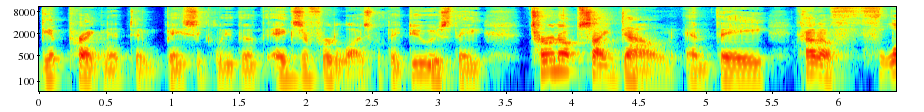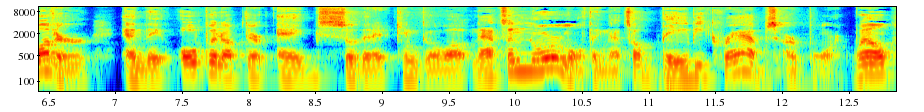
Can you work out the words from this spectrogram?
get pregnant and basically the eggs are fertilized, what they do is they turn upside down and they kind of flutter and they open up their eggs so that it can go out. And that's a normal thing. That's how baby crabs are born. Well,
